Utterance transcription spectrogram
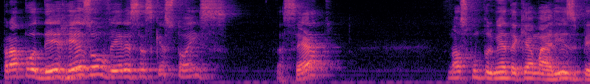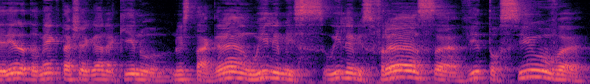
para poder resolver essas questões, tá certo? Nosso cumprimento aqui a Marise Pereira também, que está chegando aqui no, no Instagram, Williams, Williams França, Vitor Silva.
